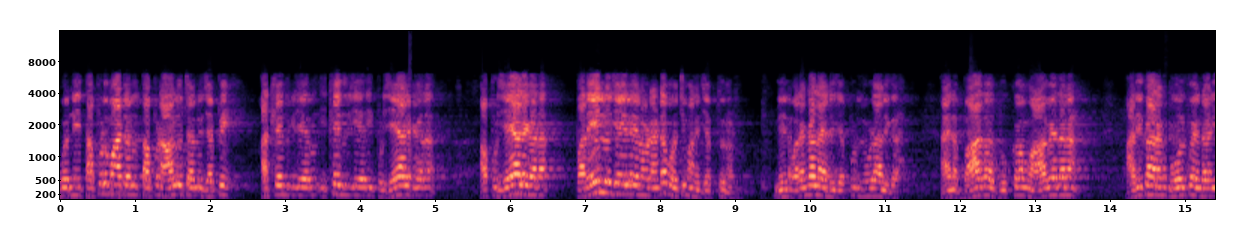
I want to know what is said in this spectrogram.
కొన్ని తప్పుడు మాటలు తప్పుడు ఆలోచనలు చెప్పి అట్లెందుకు చేయరు ఇట్లెందుకు చేయరు ఇప్పుడు చేయాలి కదా అప్పుడు చేయాలి కదా పదేళ్ళు చేయలేనోడు అంటే వచ్చి మనకు చెప్తున్నాడు. నేను వరంగల్ ఆయన ఎప్పుడు చూడాలిగా. ఆయన బాధ దుఃఖం ఆవేదన అధికారం కోల్పోయిందని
